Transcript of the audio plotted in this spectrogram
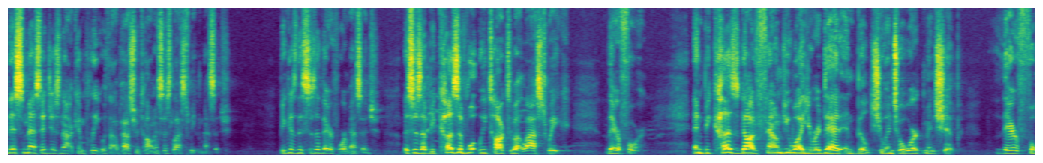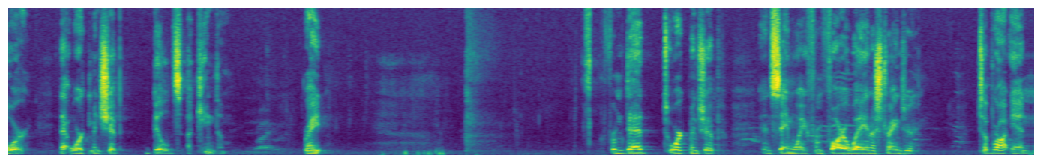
this message is not complete without Pastor Thomas's last week message because this is a therefore message. This is a because of what we talked about last week. Therefore. And because God found you while you were dead and built you into a workmanship, therefore, that workmanship builds a kingdom. Right? From dead to workmanship, and same way from far away and a stranger to brought in.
